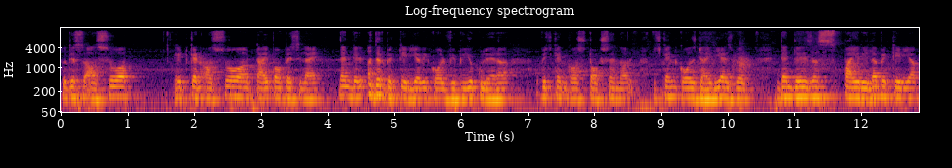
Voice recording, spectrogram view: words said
So this is also a, it can also a type of bacilli. Then there are other bacteria we call vibrio cholera which can cause toxin or which can cause diarrhea as well then there is a spirilla bacteria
